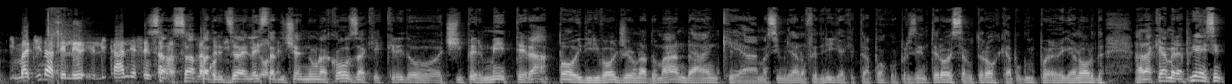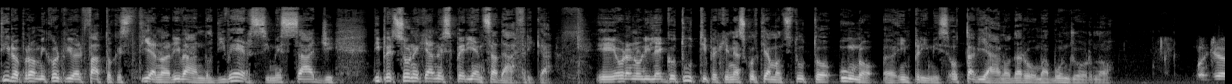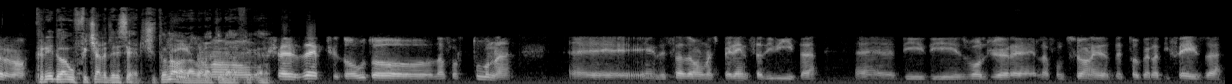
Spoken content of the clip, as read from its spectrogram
Immaginate l'Italia senza sa, la, sa, la Padre Zai, lei sta dicendo una cosa che credo ci permetterà poi di rivolgere una domanda anche a Massimiliano Federica che tra poco presenterò e saluterò il capogruppo della Lega Nord alla Camera. Prima di sentirlo però mi colpiva il fatto che stiano arrivando diversi messaggi di persone che hanno esperienza d'Africa e ora non li leggo tutti perché ne ascoltiamo anzitutto uno eh, in primis, Ottaviano da Roma, buongiorno. Buongiorno. Credo è ufficiale dell'esercito, no? Sì, ha lavorato in Africa. ufficiale dell'esercito, ho avuto la fortuna eh, ed è stata un'esperienza di vita eh, di, di, svolgere la funzione di addetto per la difesa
